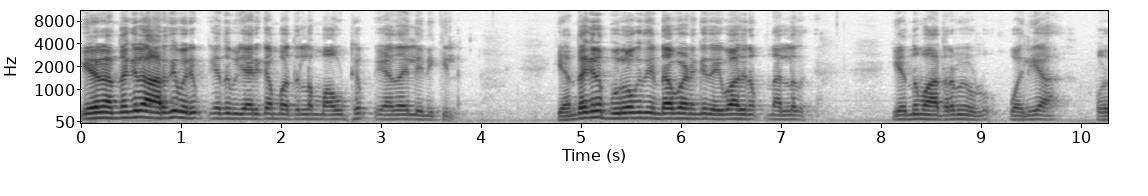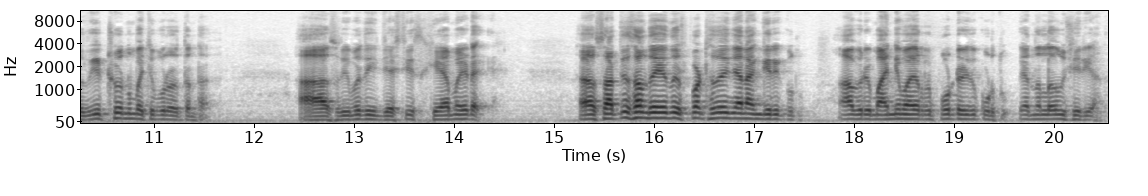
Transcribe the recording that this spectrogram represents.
ഇതിനെന്തെങ്കിലും അറുതി വരും എന്ന് വിചാരിക്കാൻ പറ്റുള്ള മൗഢ്യം ഏതായാലും എനിക്കില്ല. എന്തെങ്കിലും പുരോഗതി ഉണ്ടാവുകയാണെങ്കിൽ ദൈവാദിനം നല്ലത് എന്ന് മാത്രമേ ഉള്ളൂ. വലിയ പ്രതീക്ഷയൊന്നും വച്ച് പുലർത്തേണ്ട ആ ശ്രീമതി ജസ്റ്റിസ് ഹേമയുടെ സത്യസന്ധതയും നിഷ്പക്ഷതയും ഞാൻ അംഗീകരിക്കുന്നു. അവർ മാന്യമായ റിപ്പോർട്ട് എഴുതി കൊടുത്തു എന്നുള്ളതും ശരിയാണ്.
